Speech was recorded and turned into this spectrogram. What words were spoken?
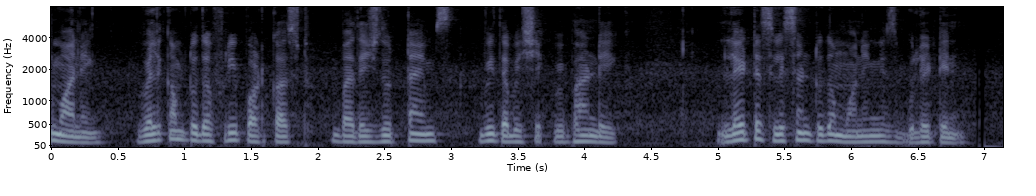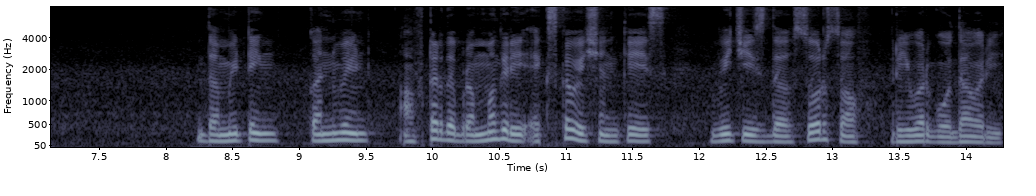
morning. Welcome to the free podcast by the Deshdoot Times with Abhishek Vibhandik. Let us listen to the morning news bulletin. The meeting convened after the Brahmagiri excavation case, which is the source of river Godavari,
